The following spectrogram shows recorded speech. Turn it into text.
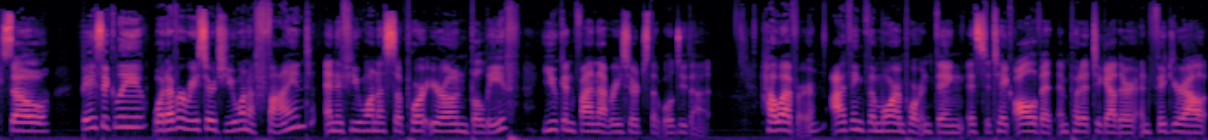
So, basically, whatever research you want to find, and if you want to support your own belief, you can find that research that will do that. However, I think the more important thing is to take all of it and put it together and figure out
